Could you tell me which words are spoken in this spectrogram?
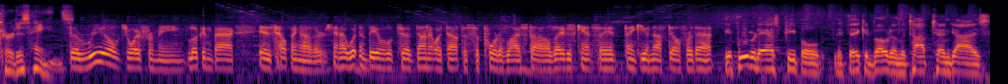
Curtis Haynes. The real joy for me, looking back, is helping others. And I wouldn't be able to have done it without the support of Lifestyles. I just can't say thank you enough, Dale, for that. If we were to ask people if they could vote on the top 10 guys,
